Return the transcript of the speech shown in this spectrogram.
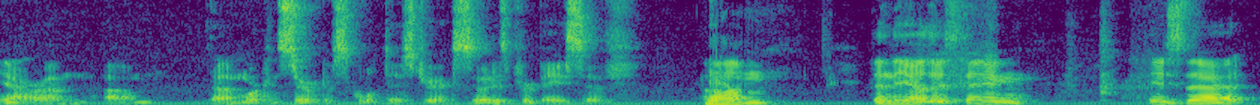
in our own um, uh, more conservative school districts. So it is pervasive. Yeah. Um, then the other thing is that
